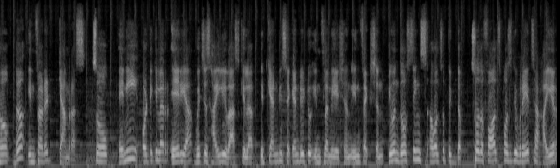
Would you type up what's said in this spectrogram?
the, the infrared cameras. So any particular area which is highly vascular, it can be secondary to inflammation, infection, even those things are also picked up. So the false positive rates are higher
